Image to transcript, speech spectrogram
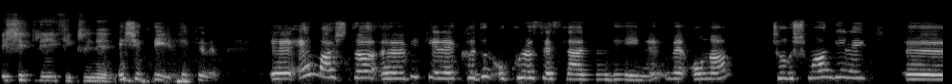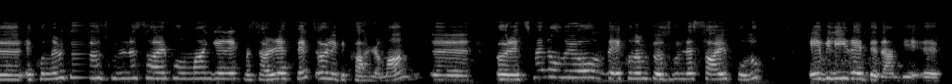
Eşitliği fikrini. eşitliği fikrini. Ee, en başta e, bir kere kadın okura seslendiğini ve ona çalışman gerek, e, ekonomik özgürlüğüne sahip olman gerek. Mesela Refet öyle bir kahraman. E, öğretmen oluyor ve ekonomik özgürlüğüne sahip olup evliliği reddeden bir e,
